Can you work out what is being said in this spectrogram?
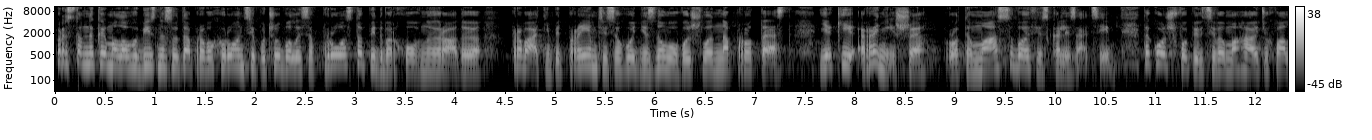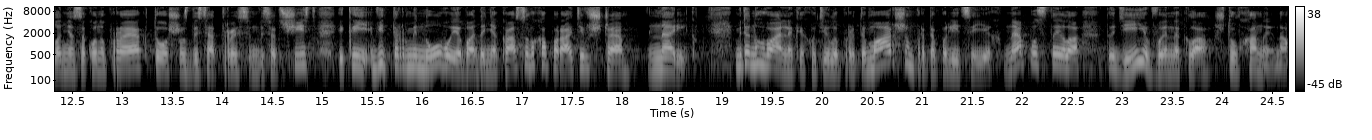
Представники малого бізнесу та правоохоронці почубалися просто під Верховною Радою. Приватні підприємці сьогодні знову вийшли на протест, як і раніше проти масової фіскалізації. Також фопівці вимагають ухвалення законопроекту 6376, який відтерміновує ведення касових апаратів ще на рік. Мітингувальники хотіли пройти маршем, проте поліція їх не пустила. Тоді виникла штовханина.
